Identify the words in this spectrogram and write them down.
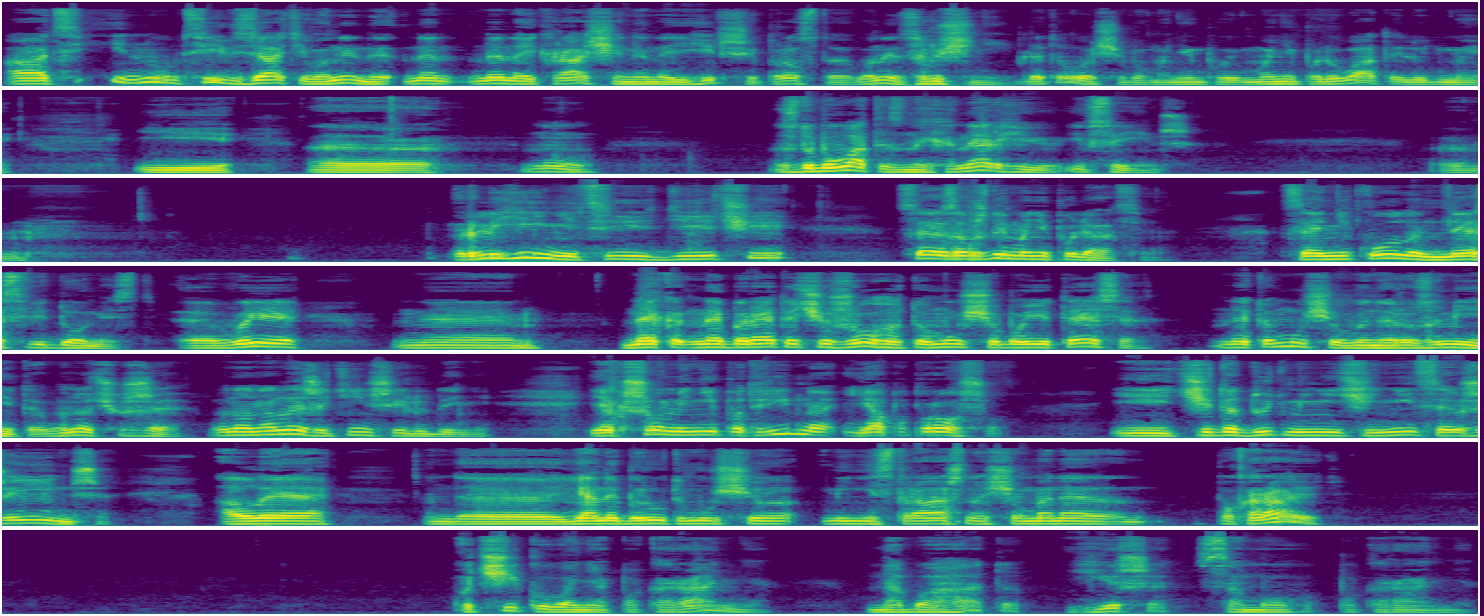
А ці, ну, ці взяті, вони не, не, не найкращі, не найгірші, просто вони зручні для того, щоб маніпулювати людьми і е, ну, здобувати з них енергію і все інше. Релігійні ці діячі це завжди маніпуляція. Це ніколи не свідомість. Е, Ви е, не, не берете чужого, тому що боїтеся, не тому, що ви не розумієте, воно чуже, воно належить іншій людині. Якщо мені потрібно, я попрошу. І чи дадуть мені, чи ні, це вже інше. Але е, я не беру, тому що мені страшно, що мене покарають. Очікування покарання набагато гірше самого покарання.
